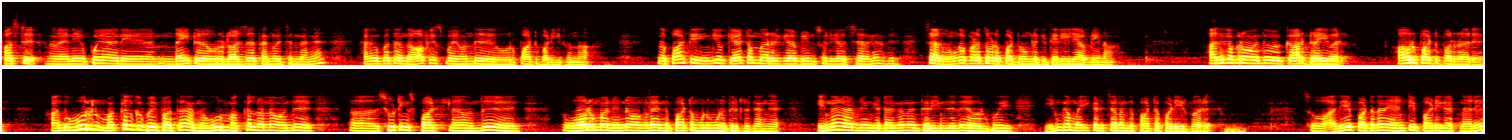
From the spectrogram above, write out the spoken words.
ஃபஸ்ட்டு என்னை போய் நைட்டு ஒரு லாட்ஜில் தங்க வச்சுருந்தாங்க. அங்கே பார்த்தா அந்த ஆஃபீஸ் பாய் வந்து ஒரு பாட்டு பாடிக்கிட்டு இருந்தான். இந்த பாட்டு எங்கேயோ கேட்ட மாதிரி இருக்கு அப்படின்னு சொல்லி வச்சாங்க சார் உங்கள் படத்தோட பாட்டு உங்களுக்கு தெரியலையா? அப்படின்னா. அதுக்கப்புறம் வந்து ஒரு கார் டிரைவர் அவர் பாட்டு பாடுறாரு. அந்த ஊர் மக்களுக்கு போய் பார்த்தா அந்த ஊர் மக்கள் எல்லாம் வந்து ஷூட்டிங் ஸ்பாட்டில் வந்து ஓரமாக நின்றவங்களாம் இந்த பாட்டை முணுமுணுத்துக்கிட்டு இருக்காங்க. என்ன அப்படின்னு கேட்டாங்க தான் தெரிஞ்சது அவர் போய் எங்கே மைக் அடித்தாலும் அந்த பாட்டை பாடியிருப்பார். ஸோ அதே பாட்டை தான் என்கிட்ட பாடி காட்டினாரு.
